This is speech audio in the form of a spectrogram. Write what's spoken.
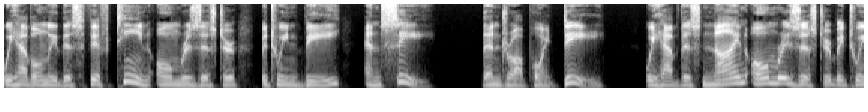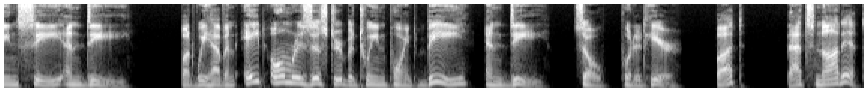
We have only this 15 ohm resistor between B and C. Then draw point D. We have this 9 ohm resistor between C and D. But we have an 8 ohm resistor between point B and D. So put it here. But that's not it.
